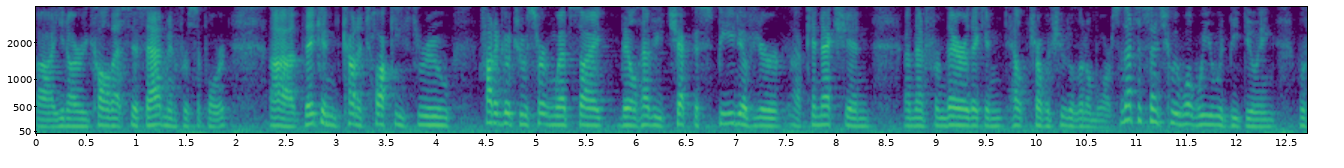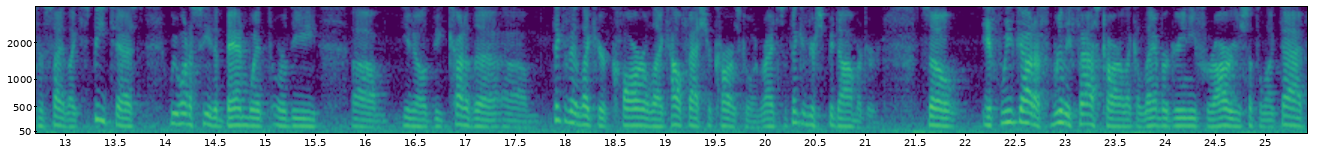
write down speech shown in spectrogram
uh, you know, or you call that sysadmin for support, uh, they can kind of talk you through how to go to a certain website. They'll have you check the speed of your uh, connection, and then from there they can help troubleshoot a little more. So that's essentially what we would be doing with a site like Speedtest. We want to see the bandwidth or the, um, you know, the kind of the, um, think of it like your car, like how fast your car is going, right? So think of your speedometer. So if we've got a really fast car, like a Lamborghini, Ferrari, or something like that,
